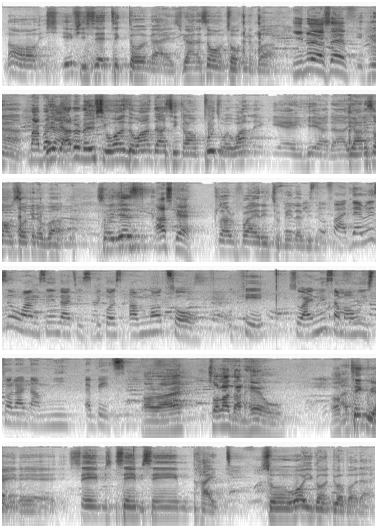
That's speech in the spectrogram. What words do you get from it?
No, if she said TikTok guys, you understand what I'm talking about. You know yourself. Yeah. My brother. Maybe I don't know if she wants the one that she can put with one leg here and here. That, you understand what I'm talking about. So just Ask her. clarify it to me. Let me know. Christopher, the reason why I'm saying that is because I'm not tall, okay? So I need someone who is taller than me a bit. All right. Taller than her. oh. I think we are in the same same same height. So what are you gonna do about that?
